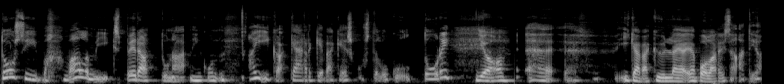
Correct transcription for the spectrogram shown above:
tosi valmiiksi pedattuna niin kuin aika kärkevä keskustelukulttuuri. Joo. Äh, ikävä kyllä ja, ja polarisaatio.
